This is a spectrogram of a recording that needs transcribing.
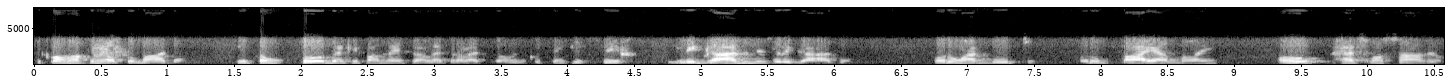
e coloque na tomada. Então, todo equipamento eletroeletrônico tem que ser ligado e desligado por um adulto, por um pai, a mãe ou responsável.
